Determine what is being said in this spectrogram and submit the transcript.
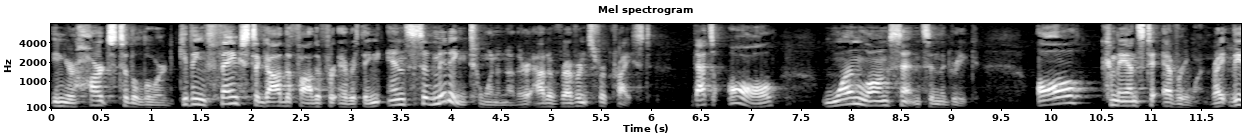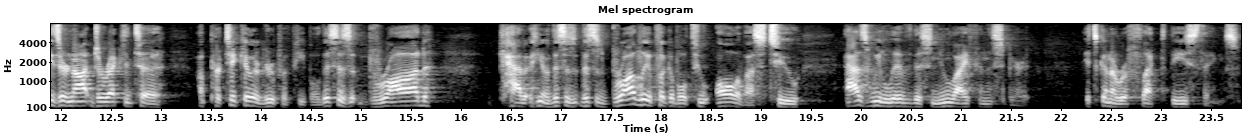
in your hearts to the Lord, giving thanks to God the Father for everything, and submitting to one another out of reverence for Christ. That's all one long sentence in the Greek. All commands to everyone, right? These are not directed to a particular group of people. This is broad, you know, this is, this is broadly applicable to all of us to as we live this new life in the Spirit, it's going to reflect these things.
